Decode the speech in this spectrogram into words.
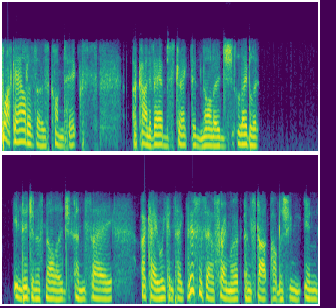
pluck out of those contexts a kind of abstracted knowledge, label it indigenous knowledge, and say, okay, we can take this as our framework and start publishing in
